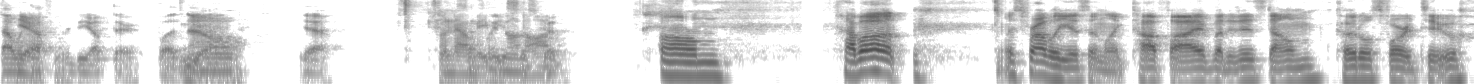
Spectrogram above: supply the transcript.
that would Yeah. definitely be up there. But Yeah. now, yeah, so now definitely maybe it's not as not. Um, how about this? Probably isn't like top five, but it is dumb. Kotal's forward two.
